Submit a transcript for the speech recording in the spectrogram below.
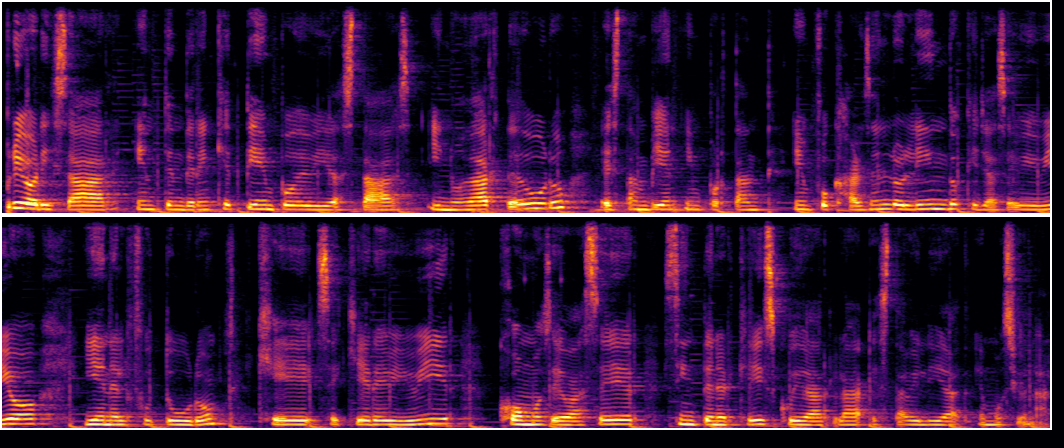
priorizar, entender en qué tiempo de vida estás y no darte duro es también importante. Enfocarse en lo lindo que ya se vivió y en el futuro que se quiere vivir, cómo se va a hacer sin tener que descuidar la estabilidad emocional.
